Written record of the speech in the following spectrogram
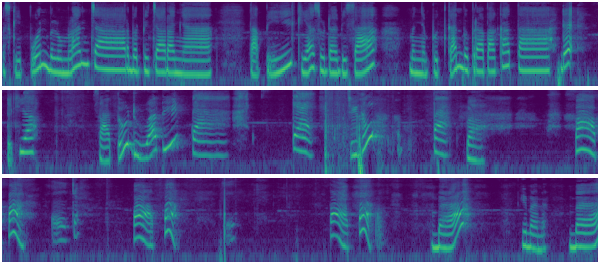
Meskipun belum lancar berbicaranya, tapi Kia sudah bisa menyebutkan beberapa kata. Dek, Dek Kia. Satu, dua, tiga. Cilu? Pa. Ba. Papa. Papa. Papa. Mbah? Gimana? Mbah?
